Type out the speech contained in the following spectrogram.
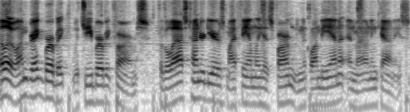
Hello, I'm Greg Burbick with G. Burbick Farms. For the last hundred years, my family has farmed in Columbiana and Mahoning counties.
